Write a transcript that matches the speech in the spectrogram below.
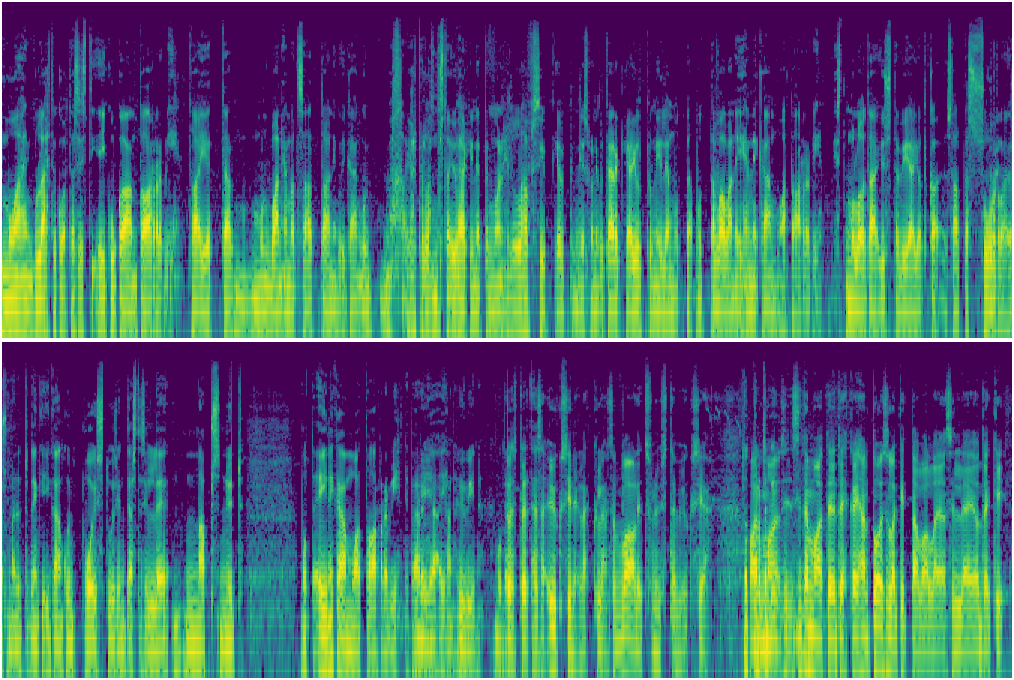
Mua niin kuin lähtökohtaisesti ei kukaan tarvi. Tai että mun vanhemmat saattaa niin kuin ikään kuin ajatella musta yhäkin, että mä oon lapsi ja se on niin kuin tärkeä juttu niille, mutta, mutta tavallaan eihän nekään mua tarvi. Ja sitten mulla on jotain ystäviä, jotka saattaisi surra, jos mä nyt jotenkin ikään kuin poistuisin tästä sille naps nyt. Mutta ei nekään mua tarvi, ne pärjää mm. ihan hyvin. Mutta jos teethän sä yksinellä, kyllähän sä vaalit sun ystävyyksiä. Totta, Varmaan totta, sitä mä ajattelin, että ehkä ihan toisellakin tavalla ja silleen jotenkin –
